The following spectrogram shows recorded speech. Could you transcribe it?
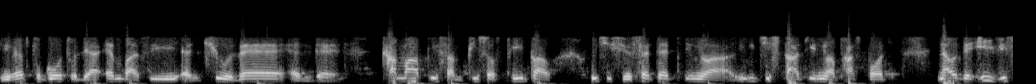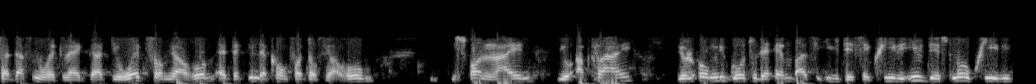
you have to go to their embassy and queue there and uh, come up with some piece of paper which is inserted in your, which is stuck in your passport. Now the e-visa doesn't work like that. You work from your home at the, in the comfort of your home. It's online. You apply. You'll only go to the embassy if there's a query. If there's no query,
